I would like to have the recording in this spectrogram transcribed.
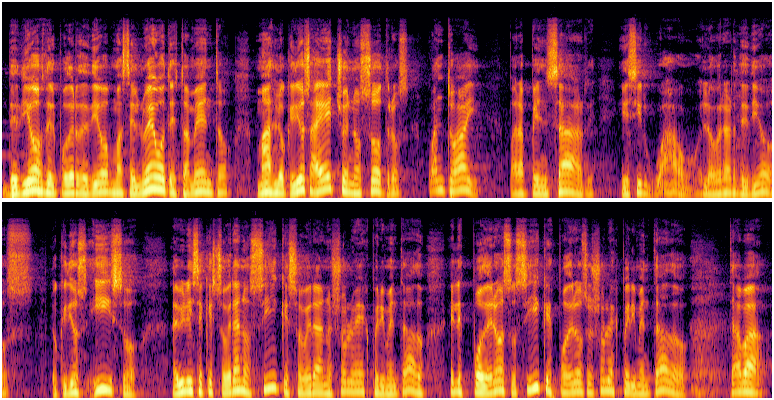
de Dios, del poder de Dios, más el Nuevo Testamento, más lo que Dios ha hecho en nosotros. ¿Cuánto hay para pensar y decir, wow, el obrar de Dios? lo que Dios hizo. La Biblia dice que es soberano, sí que es soberano, yo lo he experimentado. Él es poderoso, sí que es poderoso, yo lo he experimentado. Estaba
